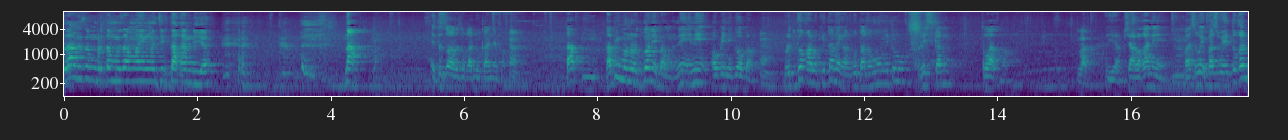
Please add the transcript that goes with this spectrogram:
Langsung bertemu sama yang menciptakan dia. Nah Itu soal suka dukanya bang. Nah, Tapi Tapi menurut gue nih bang Ini, ini opini gue bang. Hmm. Menurut gue kalau kita naik angkutan umum itu Riskan telat bang lah Iya misalkan nih Hmm. Busway Busway itu kan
